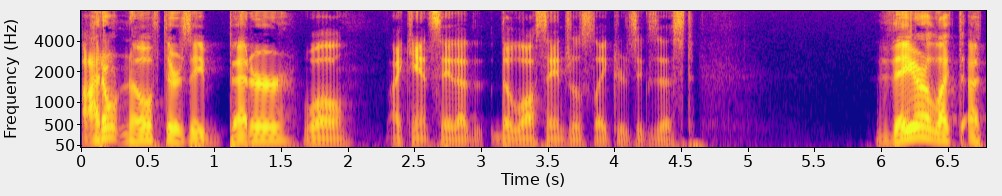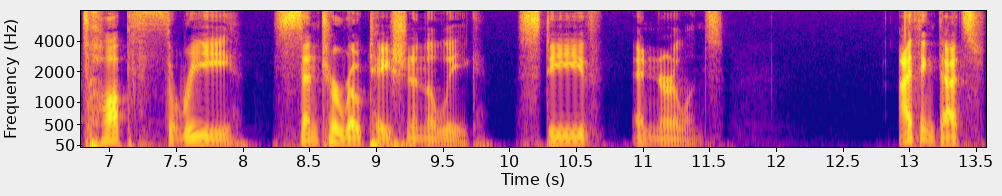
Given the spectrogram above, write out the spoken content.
I don't know if there's a better, well, I can't say that the Los Angeles Lakers exist. They are like a top three center rotation in the league Steve and Nerlens. I think that's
